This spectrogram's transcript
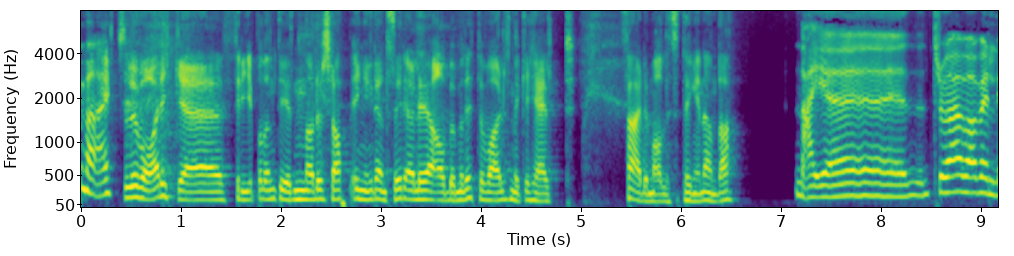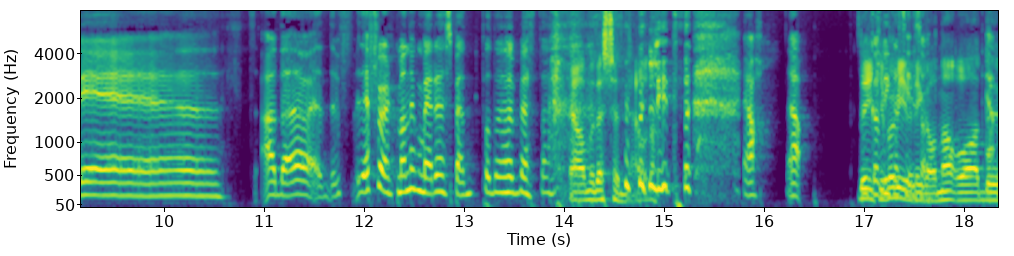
Nei. Så du var ikke fri på den tiden når du slapp 'Ingen grenser', eller albumet ditt. Du var liksom ikke helt ferdig med alle disse tingene enda. Nei, jeg tror jeg var veldig ja, det, det, Jeg følte meg nok mer spent på det beste. Ja, men det skjønner jeg jo, da. Litt, ja, ja. Du gikk jo på det sånn. videregående, og du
